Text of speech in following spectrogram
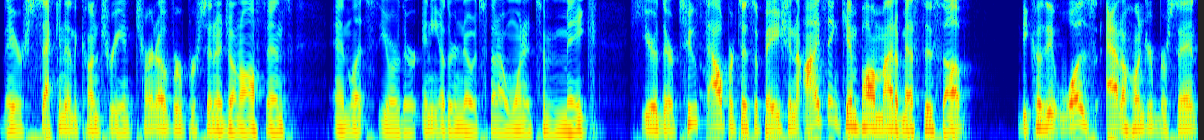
They are second in the country in turnover percentage on offense. And let's see, are there any other notes that I wanted to make here? Their two foul participation. I think KenPom might have messed this up because it was at 100%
